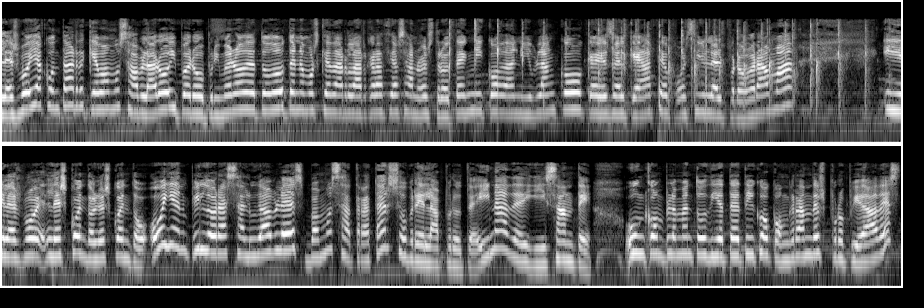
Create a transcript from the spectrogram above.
les voy a contar de qué vamos a hablar hoy, pero primero de todo tenemos que dar las gracias a nuestro técnico Dani Blanco, que es el que hace posible el programa. Y les, voy, les cuento, les cuento. Hoy en Píldoras Saludables vamos a tratar sobre la proteína de guisante, un complemento dietético con grandes propiedades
